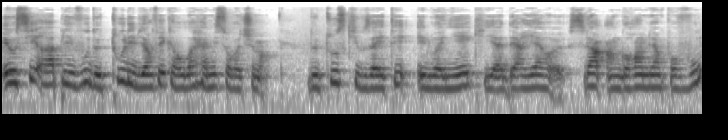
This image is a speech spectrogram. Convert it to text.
Et aussi, rappelez-vous de tous les bienfaits qu'Allah a mis sur votre chemin, de tout ce qui vous a été éloigné, qui a derrière cela un grand bien pour vous.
